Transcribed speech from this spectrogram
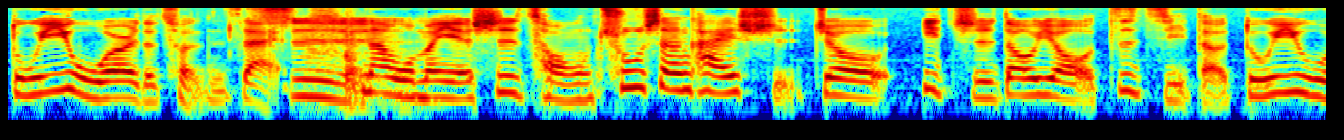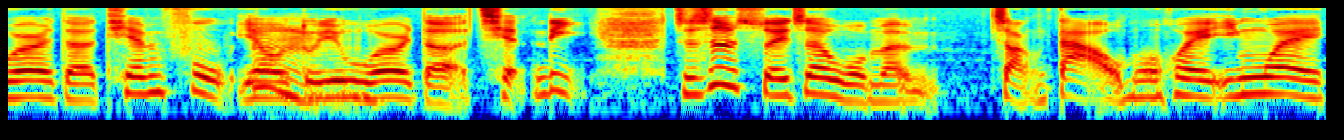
独一无二的存在。是，那我们也是从出生开始就一直都有自己的独一无二的天赋，也有独一无二的潜力。只是随着我们。长大，我们会因为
